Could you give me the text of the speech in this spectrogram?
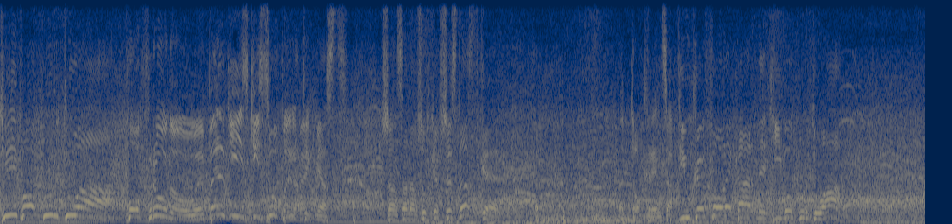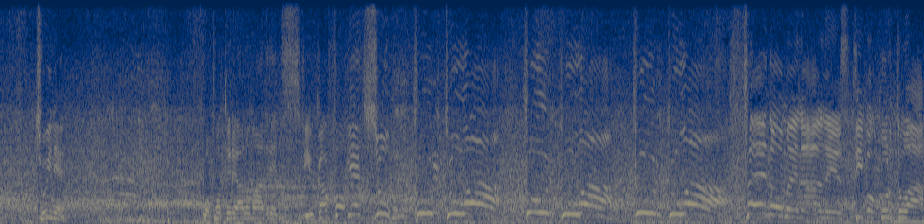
Thibaut Courtois. Pofrunął belgijski super. Natychmiast szansa na wrzutkę w szesnastkę. Dokręca piłkę w pole karne Thibaut Courtois. Czujnie. Kłopoty Realu Madryt. Piłka w powietrzu. Courtois! Courtois! Fenomenalny jest Thibaut Courtois.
